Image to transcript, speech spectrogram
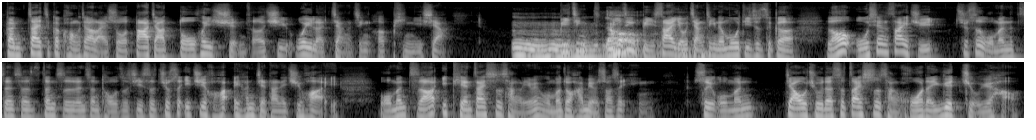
跟在这个框架来说，大家都会选择去为了奖金而拼一下。嗯，毕竟毕竟比赛有奖金的目的就是这个，然后无限赛局就是我们真实真实人生投资，其实就是一句话，诶，很简单的一句话而已。我们只要一天在市场里面，我们都还没有算是赢，所以我们要求的是在市场活得越久越好。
